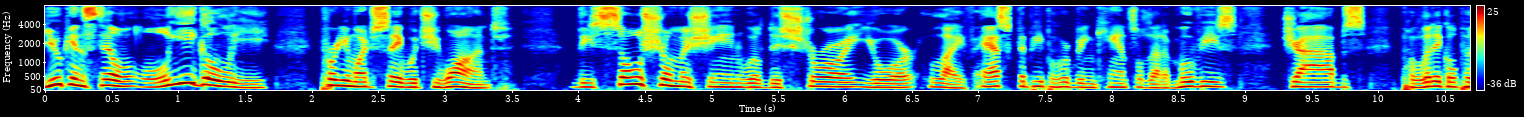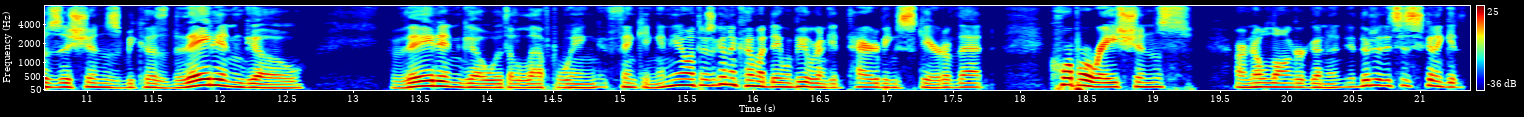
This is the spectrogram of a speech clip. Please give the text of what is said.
you can still legally pretty much say what you want the social machine will destroy your life. Ask the people who are being canceled out of movies, jobs, political positions because they didn't go. They didn't go with the left wing thinking. And you know what? There's going to come a day when people are going to get tired of being scared of that. Corporations are no longer going to. It's just going to get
